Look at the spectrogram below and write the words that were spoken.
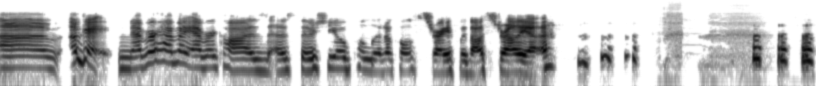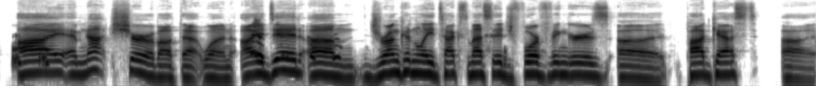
um. Okay. Never have I ever caused a socio-political strife with Australia. I am not sure about that one. I did um drunkenly text message Four Fingers uh podcast. Uh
